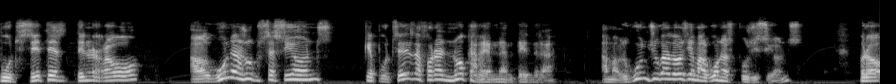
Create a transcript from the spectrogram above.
potser tens, tens raó, algunes obsessions que potser des de fora no acabem d'entendre amb alguns jugadors i amb algunes posicions. Però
